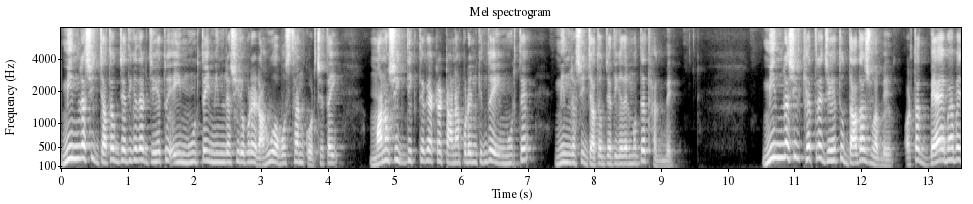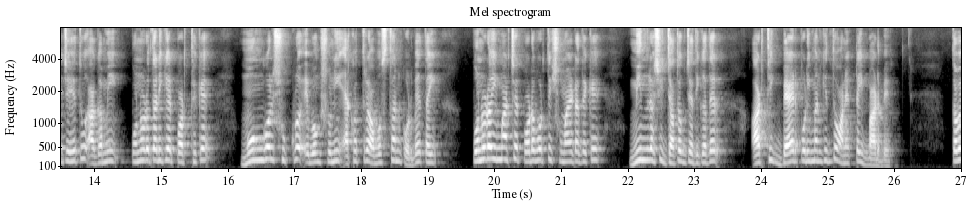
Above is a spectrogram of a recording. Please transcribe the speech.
মীন রাশির জাতক জাতিকাদের যেহেতু এই মুহূর্তেই মীন রাশির ওপরে রাহু অবস্থান করছে, তাই মানসিক দিক থেকে একটা টানাপোড়েন কিন্তু এই মুহূর্তে মীন রাশির জাতক জাতিকাদের মধ্যে থাকবে। মীন রাশির ক্ষেত্রে যেহেতু দ্বাদশভাবে অর্থাৎ ব্যয়ভাবে যেহেতু আগামী পনেরো তারিখের পর থেকে মঙ্গল, শুক্র এবং শনি একত্রে অবস্থান করবে, তাই পনেরোই মার্চের পরবর্তী সময়টা থেকে মীন রাশির জাতক জাতিকাদের আর্থিক ব্যয়ের পরিমাণ কিন্তু অনেকটাই বাড়বে। তবে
